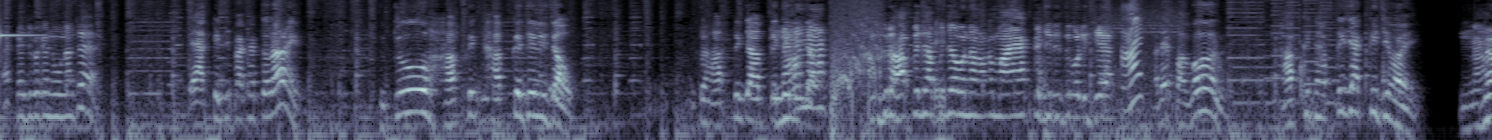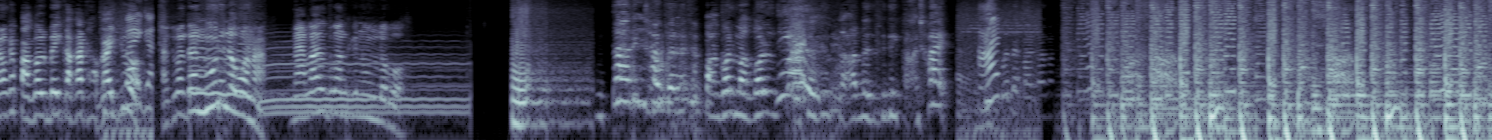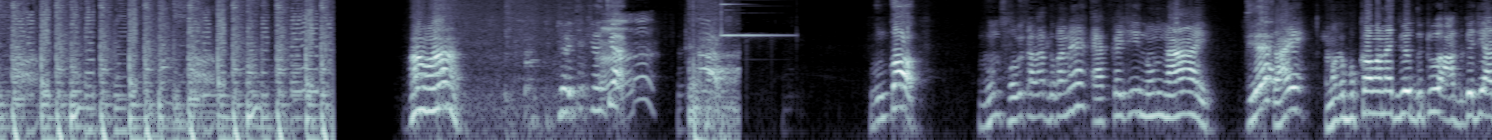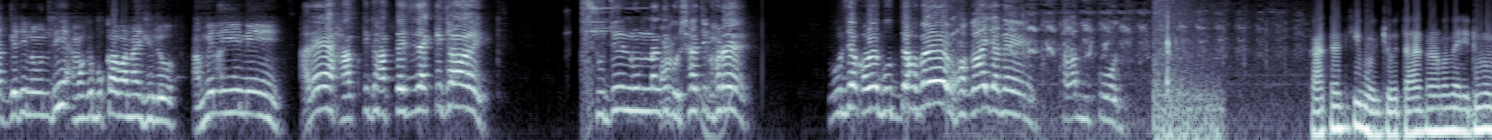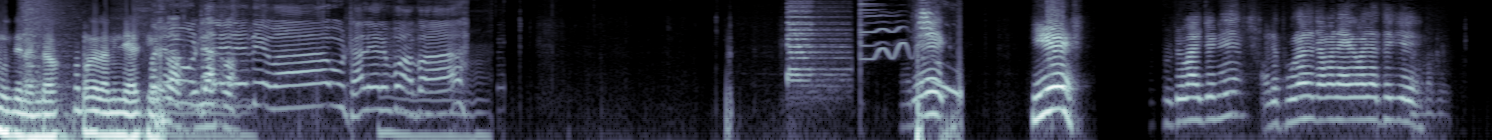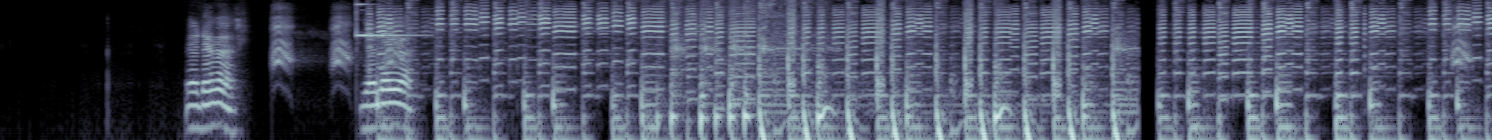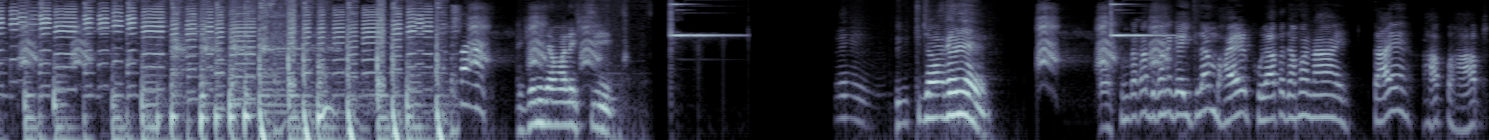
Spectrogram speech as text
এক কেজি বেগে নুন আছে? এক কেজি প্যাকেট তো নাই। একটু হাফ কেজি হাফ কেজি নিয়ে যাও। একটু হাফ কেজি হাফ কেজি না, না, যাও। হাফ কেজি হাফ কেজি যাব না আমাকে মা এক কেজি দিতে বলেছে। আরে পাগল হাফ কেজি হাফ কেজি এক কেজি হয়। আমি আমাকে পাগল ভাই কাকা ঠকাইছো? আমি তোমার থেকে নুন নেব না আমি আলাদা দোকান থেকে নুন গেছে, পাগল মাগল। কাজ হয়? হ্যাঁ মা। হয়েছে? নুন কো? নুন সবই কাকার দোকানে এক কেজি নুন নাই। দিয়ে? তাই আমাকে বোকা বানাইছিল দুটো আধ কেজি আধ কেজি নুন দিয়ে আমাকে বোকা বানাইছিল। আমি নিয়ে আরে হাফ কেজি হাফ কেজি এক কেজি হয়। তুই যদি নুন না দিয়ে বসে আছিস ঘরে? তোর যে কবে বুঝতে হবে ভগাই জানে। বিপদ। কাকা কি বলছো? তার কারণ আমাদের এইটুকু বুঝতে না দাও। আমাকে আমি নিয়ে আসি। বসো বাপ, রে? ছোট ভাই জন্য আরে পুরা জামালা এক বাজার থেকে। টাকা টাকা জামা কেনে অসীম কাকার দোকানে গেছিলাম ভাইয়ের ফুলাতা জামা নাই। তাই হাফ হাফ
